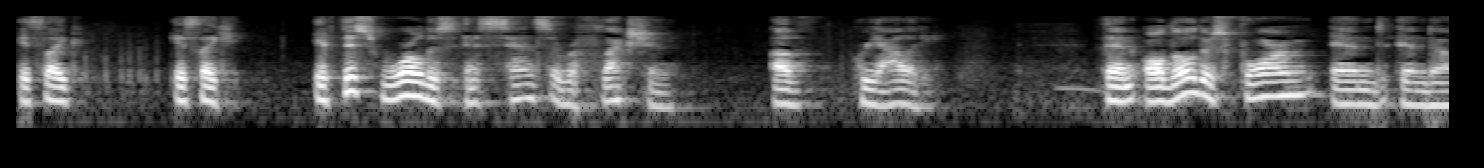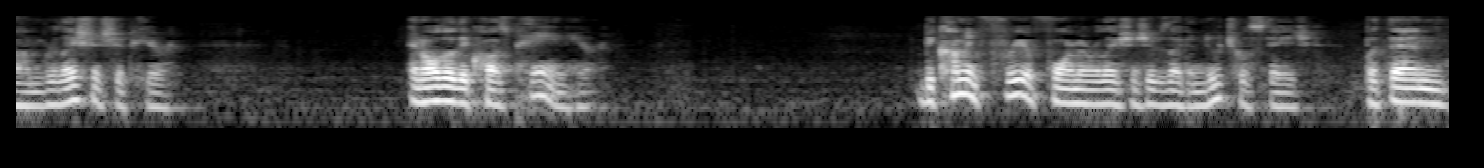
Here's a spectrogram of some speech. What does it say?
It's like, it's like, if this world is in a sense a reflection of reality, then although there's form and and um, relationship here, and although they cause pain here, becoming free of form and relationship is like a neutral stage. But then,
